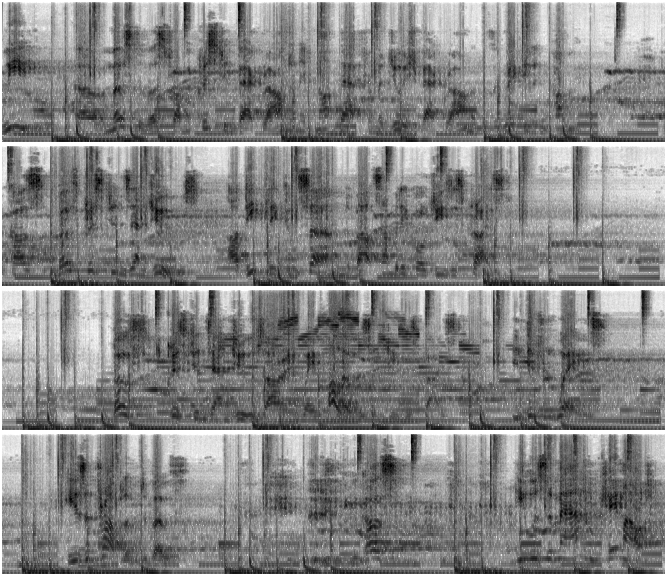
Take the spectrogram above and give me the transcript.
we, uh, most of us from a Christian background, and if not that, from a Jewish background, there's a great deal in common. Because both Christians and Jews are deeply concerned about somebody called Jesus Christ. Both Christians and Jews are in a way followers of Jesus Christ, in different ways. He is a problem to both. because he was the man who came out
